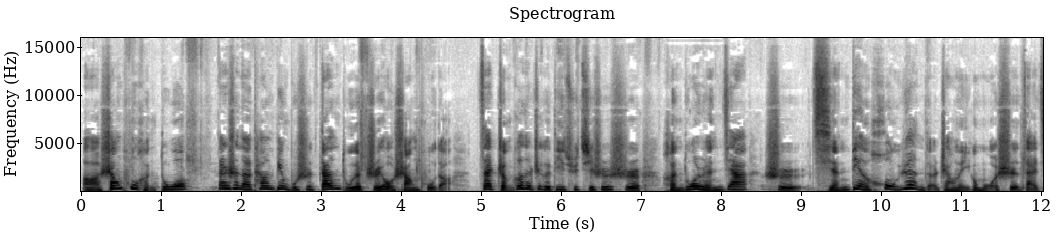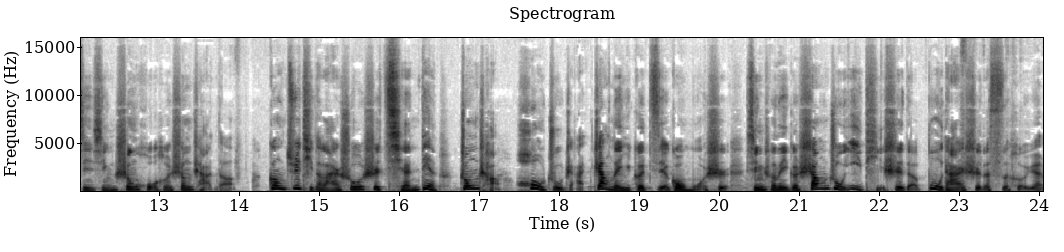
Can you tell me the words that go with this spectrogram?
啊、商铺很多，但是呢，他们并不是单独的只有商铺的。在整个的这个地区，其实是很多人家是前店后院的这样的一个模式在进行生活和生产的。更具体的来说，是前店、中厂、后住宅这样的一个结构模式形成了一个商住一体式的布袋式的四合院。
